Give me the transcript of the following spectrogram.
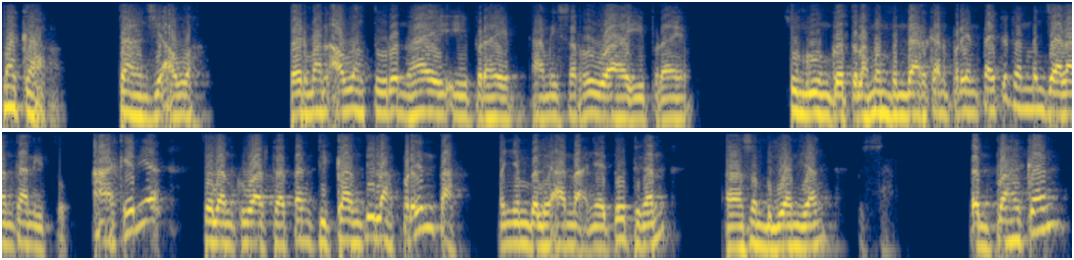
maka janji Allah, firman Allah turun, hai Ibrahim, kami seru wahai Ibrahim. Sungguh engkau telah membenarkan perintah itu dan menjalankan itu. Akhirnya jalan keluar datang digantilah perintah menyembelih anaknya itu dengan uh, sembelian yang besar. Dan bahkan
